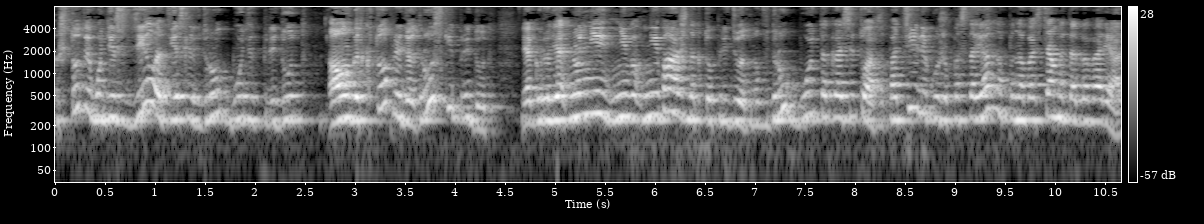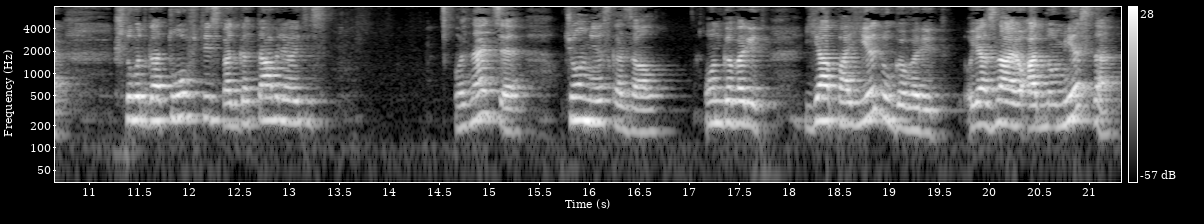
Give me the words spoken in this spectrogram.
что ты будешь делать, если вдруг будет придут... А он говорит, кто придет? Русские придут. Я говорю, я, ну не, не, не важно, кто придет, но вдруг будет такая ситуация. По телеку уже постоянно, по новостям это говорят, что вот готовьтесь, подготавливайтесь. Вы знаете, что он мне сказал? Он говорит, я поеду, говорит, я знаю одно место,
